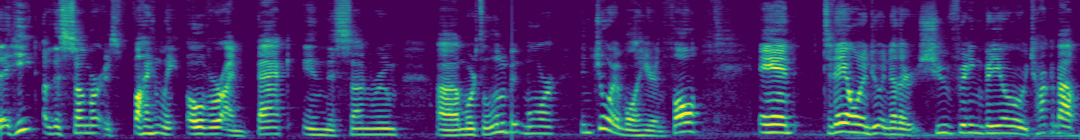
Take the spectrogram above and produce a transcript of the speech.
The heat of the summer is finally over. I'm back in the sunroom um, where it's a little bit more enjoyable here in the fall. And today I want to do another shoe fitting video where we talk about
